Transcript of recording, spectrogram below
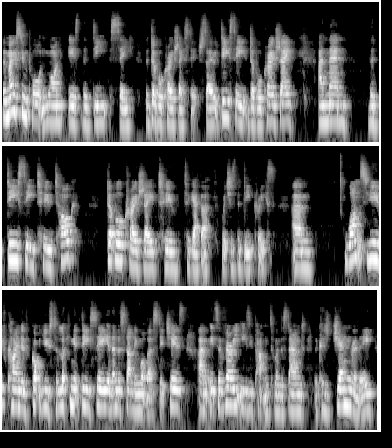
The most important one is the DC the double crochet stitch. So DC double crochet and then the DC2 tog, double crochet two together, which is the decrease. Um, once you've kind of got used to looking at DC and understanding what that stitch is, um, it's a very easy pattern to understand because generally,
